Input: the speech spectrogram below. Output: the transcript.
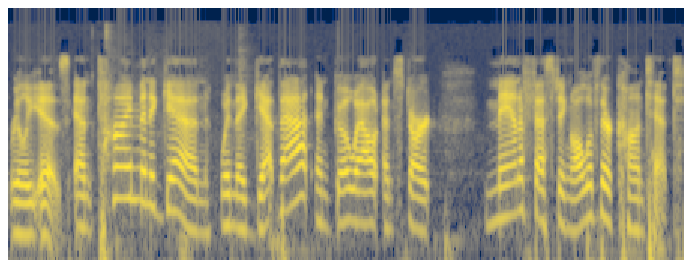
really is. And time and again, when they get that and go out and start manifesting all of their content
